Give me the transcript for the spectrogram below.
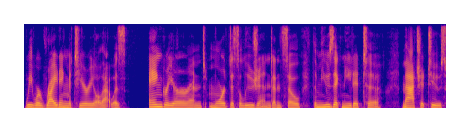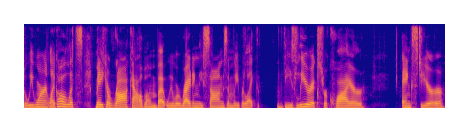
We were writing material that was angrier and more disillusioned. And so the music needed to match it too. So we weren't like, oh, let's make a rock album, but we were writing these songs and we were like, these lyrics require angstier,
